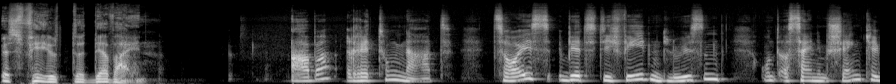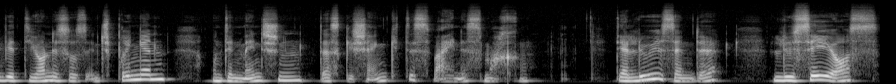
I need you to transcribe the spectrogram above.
es fehlte der Wein. Aber Rettung naht. Zeus wird die Fäden lösen und aus seinem Schenkel wird Dionysos entspringen und den Menschen das Geschenk des Weines machen. Der Lösende, Lyseos,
